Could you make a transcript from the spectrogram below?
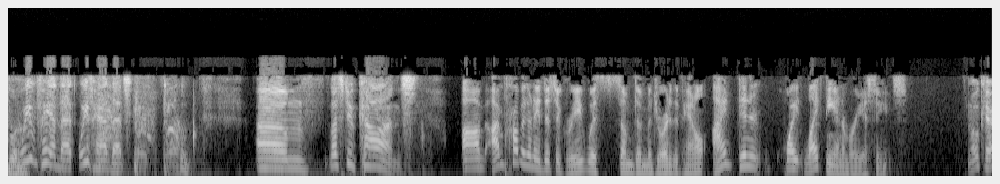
we've had that we've had that story before. Um, let's do cons. Um, I'm probably going to disagree with some the majority of the panel. I didn't quite like the Anna Maria scenes Okay,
